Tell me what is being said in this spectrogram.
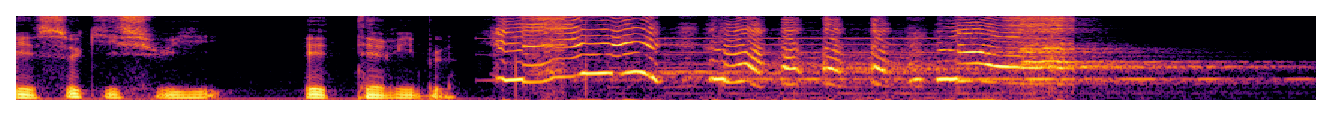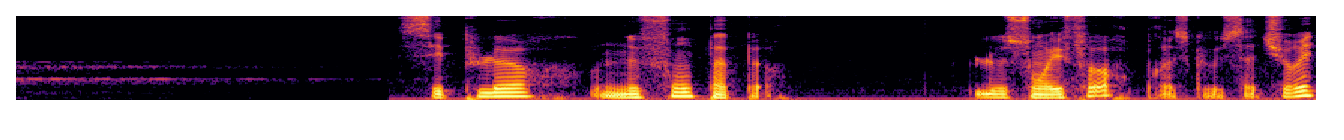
Et ce qui suit est terrible. Ses pleurs ne font pas peur. Le son est fort, presque saturé,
